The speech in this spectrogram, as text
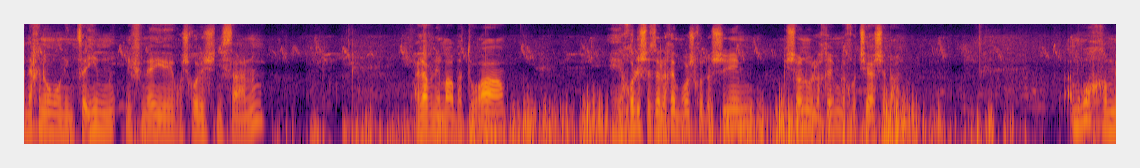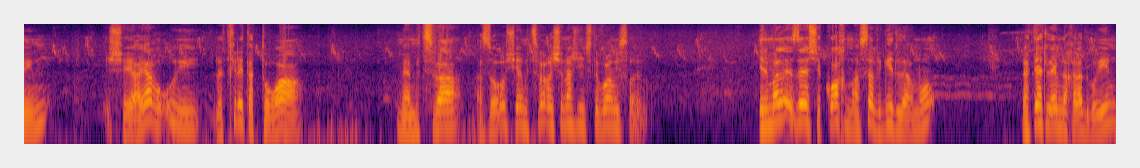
אנחנו נמצאים לפני ראש חודש ניסן, עליו נאמר בתורה, החודש הזה לכם ראש חודשים, ראשון הוא לכם לחודשי השנה. אמרו חכמים שהיה ראוי להתחיל את התורה מהמצווה הזו, שהיא המצווה הראשונה שנצטוו עם ישראל. אלמלא זה שכוח מעשיו הגיד לעמו, לתת להם נחלת גויים,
